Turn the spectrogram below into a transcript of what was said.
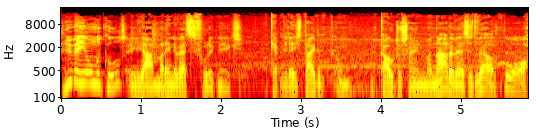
Nu ben je onderkoeld. Ja, maar in de wedstrijd voel ik niks. Ik heb niet deze tijd om, om, om koud te zijn, maar na de wedstrijd wel. Poh,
